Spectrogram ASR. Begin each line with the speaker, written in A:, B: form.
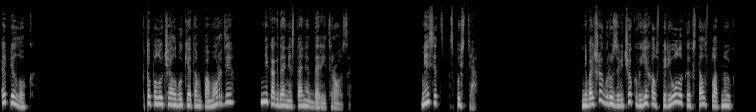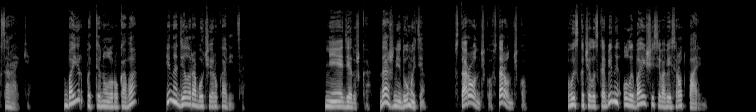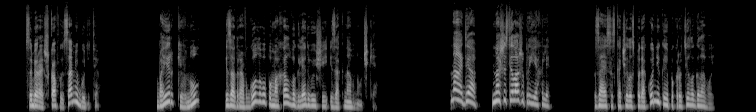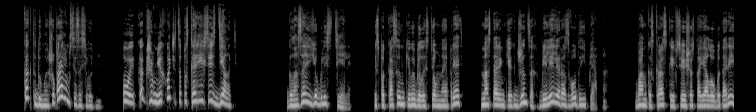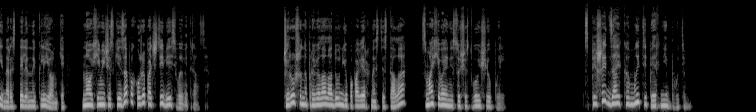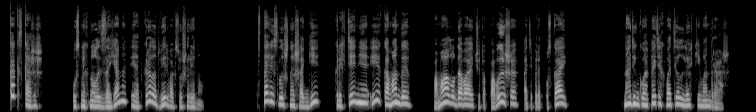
A: Эпилог. Кто получал букетом по морде, никогда не станет дарить розы. Месяц спустя. Небольшой грузовичок въехал в переулок и встал вплотную к сарайке. Баир подтянул рукава и надел рабочие рукавицы.
B: «Не, дедушка, даже не думайте. В стороночку, в стороночку!»
A: Выскочил из кабины улыбающийся во весь рот парень.
B: Собирать шкафы сами будете?»
A: Баир кивнул и, задрав голову, помахал выглядывающей из окна внучке.
C: «Надя, наши стеллажи приехали!»
A: Зая соскочила с подоконника и покрутила головой.
C: «Как ты думаешь, управимся за сегодня? Ой, как же мне хочется поскорее все сделать!»
A: Глаза ее блестели. Из-под косынки выбилась темная прядь, на стареньких джинсах белели разводы и пятна. Банка с краской все еще стояла у батареи на расстеленной клеенке, но химический запах уже почти весь выветрился. Чарушина провела ладонью по поверхности стола, смахивая несуществующую пыль. «Спешить, зайка, мы теперь не будем».
C: «Как скажешь», —
A: усмехнулась Заяна и открыла дверь во всю ширину. Стали слышны шаги, кряхтение и команды «Помалу давай, чуток повыше, а теперь отпускай». Наденьку опять охватил легкий мандраж.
